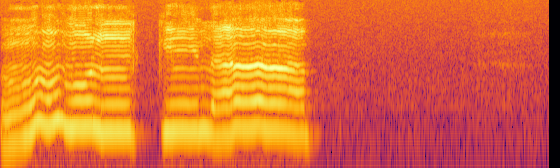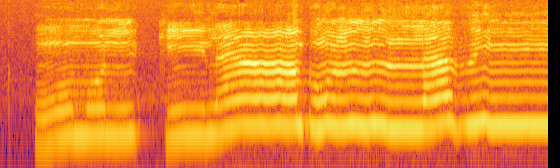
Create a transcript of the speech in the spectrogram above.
هم الكلاب هم الكلاب الذي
